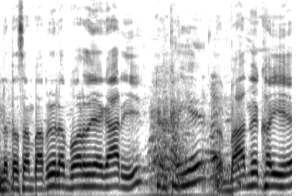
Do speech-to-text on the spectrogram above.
न तो संपापड़ी वाला बढ़ जाए गाड़ी खाइए। तो बाद में खाइए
